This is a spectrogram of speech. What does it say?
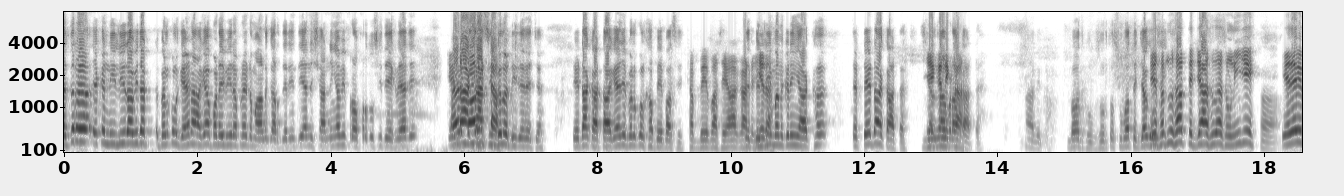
ਇੱਧਰ ਇੱਕ ਨੀਲੀ ਰਾਵੀ ਦਾ ਬਿਲਕੁਲ ਗਹਿਣਾ ਆ ਗਿਆ ਬੜੇ ਵੀਰ ਆਪਣੇ ਡਿਮਾਂਡ ਕਰਦੇ ਰਹਿੰਦੇ ਆ ਨਿਸ਼ਾਨੀਆਂ ਵੀ ਪ੍ਰੋਪਰ ਤੁਸੀਂ ਦੇਖ ਲਿਆ ਜੇ। ਕੱਟ। ਸਿੰਗਲ ਹੱਡੀ ਦੇ ਵਿੱਚ। ਟੇਡਾ ਕੱਟ ਆ ਗਿਆ ਜੇ ਬਿਲਕੁਲ ਖੱਬੇ ਪਾਸੇ। ਖੱਬੇ ਪਾਸੇ ਤੇ ਕੱਟ ਜੀ ਬਿੱਲੀ ਮਨਕਣੀ ਅੱਖ ਤੇ ਟੇਡਾ ਕੱਟ ਜ਼ਿਆਦਾ ਬੜਾ। ਕੱਟ ਆ ਵੇਖੋ ਬਹੁਤ ਖੂਬਸੂਰਤ ਸੂਬਾ ਤੀਜਾ ਇਹ ਗੋਲ ਸੰਧੂ ਸਾਹਿਬ ਤੀਜਾ ਸੂਆ ਸੁਣੀ ਜੇ? ਇਹਦੇ ਵੀ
